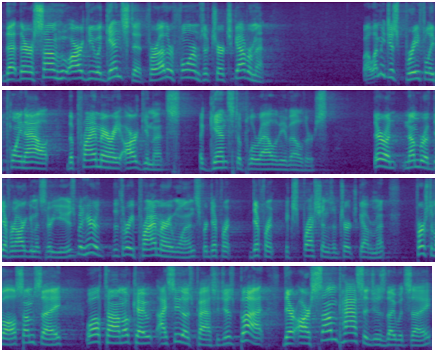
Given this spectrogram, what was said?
that there are some who argue against it for other forms of church government? Well, let me just briefly point out the primary arguments against a plurality of elders. There are a number of different arguments that are used, but here are the three primary ones for different, different expressions of church government. First of all, some say, well, Tom, okay, I see those passages, but there are some passages, they would say,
